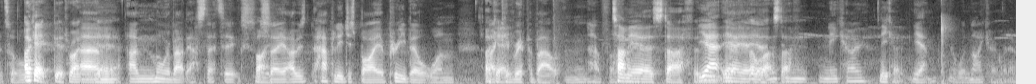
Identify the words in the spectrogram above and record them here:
at all. okay, good, right? Um, yeah, yeah. I'm more about the aesthetics. Fine. So I was happily just buy a pre-built one that Okay. I could rip about and have fun. Tamiya stuff. And, Yeah, yeah, yeah, all yeah. that stuff. N- Nikko. Nikko. Yeah, or Nikko, whatever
